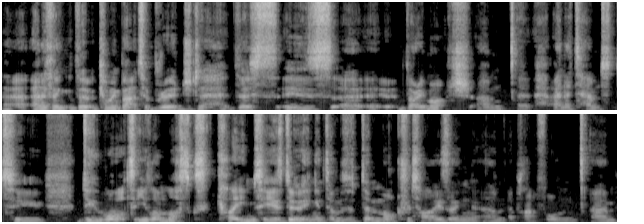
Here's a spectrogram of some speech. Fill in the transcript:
Uh, and I think that coming back to Bridged, this is uh, very much um, an attempt to do what Elon Musk claims he is doing in terms of democratizing um, a platform, um,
